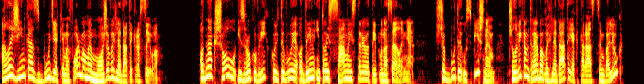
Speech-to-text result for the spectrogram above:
Але жінка з будь-якими формами може виглядати красиво. Однак шоу із року в рік культивує один і той самий стереотип у населення. Щоб бути успішним, чоловікам треба виглядати як Тарас Цимбалюк,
